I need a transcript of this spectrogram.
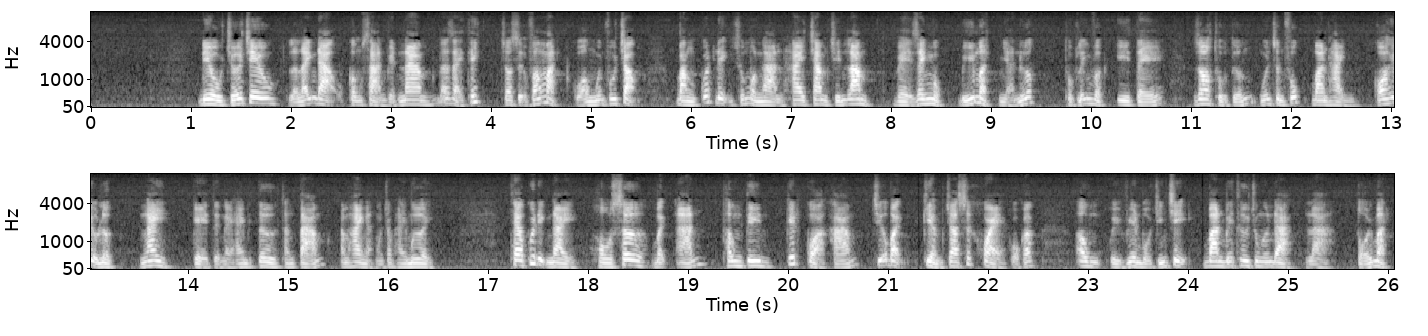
Điều chớ trêu là lãnh đạo Cộng sản Việt Nam đã giải thích cho sự vắng mặt của ông Nguyễn Phú Trọng bằng quyết định số 1295 về danh mục bí mật nhà nước thuộc lĩnh vực y tế do Thủ tướng Nguyễn Xuân Phúc ban hành có hiệu lực ngay kể từ ngày 24 tháng 8 năm 2020. Theo quyết định này, hồ sơ, bệnh án, thông tin, kết quả khám, chữa bệnh, kiểm tra sức khỏe của các ông Ủy viên Bộ Chính trị, Ban Bí thư Trung ương Đảng là tối mật.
